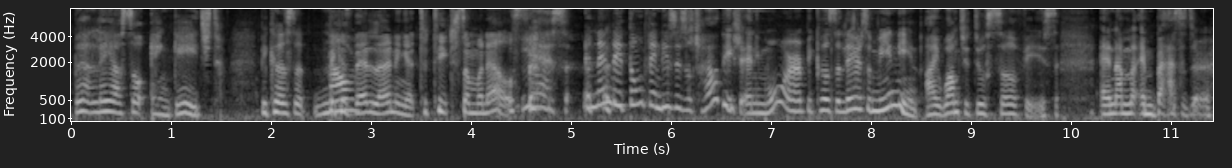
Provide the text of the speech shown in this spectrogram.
but they are so engaged because uh, now because they're learning it to teach someone else. yes, and then they don't think this is a childish anymore because there's a meaning. I want to do service, and I'm an ambassador.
